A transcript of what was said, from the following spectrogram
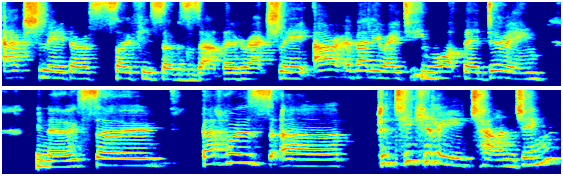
actually, there are so few services out there who actually are evaluating what they're doing, you know. So that was uh, particularly challenging.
